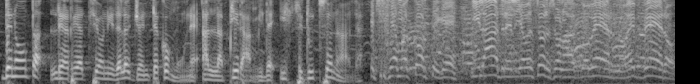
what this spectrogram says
denota le reazioni della gente comune alla piramide istituzionale. Ci siamo accorti che i ladri e gli evasori sono al governo, è vero,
